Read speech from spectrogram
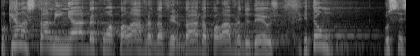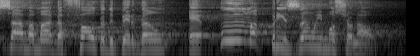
porque ela está alinhada com a palavra da verdade, a palavra de Deus. Então, você sabe, amada, a falta de perdão é uma prisão emocional.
